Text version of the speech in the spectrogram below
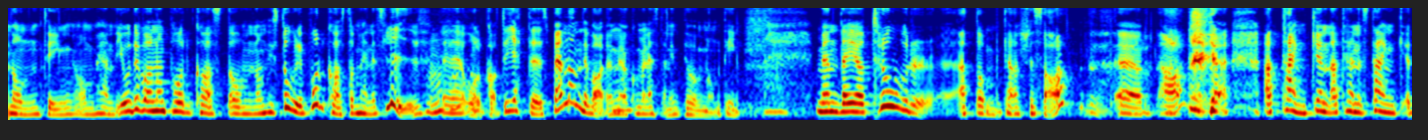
någonting om henne. Jo, det var någon podcast om, någon historiepodcast om hennes liv, Mhm. eh, Olcott. Det Jättespännande var det, men jag kommer nästan inte ihåg någonting. Men där jag tror att de kanske sa, eh, ja, att tanken, att hennes tanke,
